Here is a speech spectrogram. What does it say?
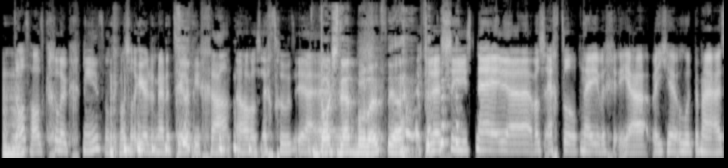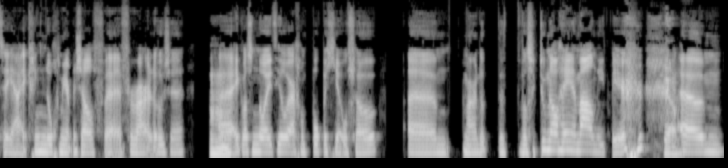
Mm -hmm. Dat had ik gelukkig niet, want ik was al eerder naar de therapie gegaan. Nou, dat was echt goed. Ja, Dodge that bullet, ja. Precies, nee, uh, was echt top. Nee, we, ja, weet je hoe het bij mij uitzag? Ja, ik ging nog meer mezelf uh, verwaarlozen. Mm -hmm. uh, ik was nooit heel erg een poppetje of zo. Um, maar dat, dat was ik toen al helemaal niet meer. Ja. um,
